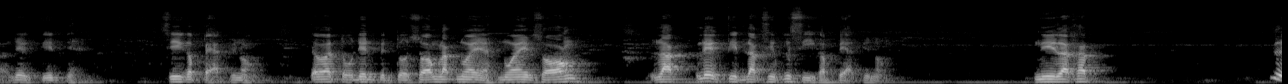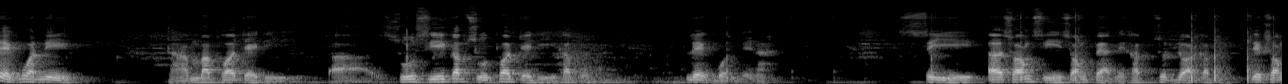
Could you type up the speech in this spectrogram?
อเลขติดเนี่ยสี่กับแปดพี่น้อง แต่ว่าตัวเด่นเป็นตัวสองหลักหน่วยอะหน่วยสองหลักเลขติดหลักสิบคือสี่กับแปดพี่น้อง นี่แหละครับ เลขวันนี้ ถามว่าพ่อใจดีอ่าสูสีกับสูตรพ่อใจดีครับผมเลขบนเนี่ยนะสี่เอ่อสองสี่สองแปดนี่ครับ สุดยอดครับเลขสอง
